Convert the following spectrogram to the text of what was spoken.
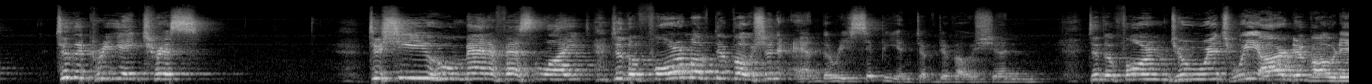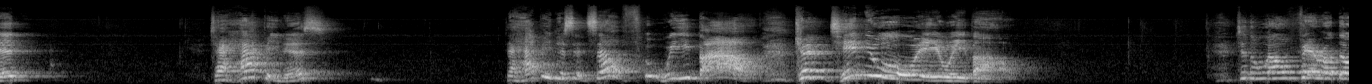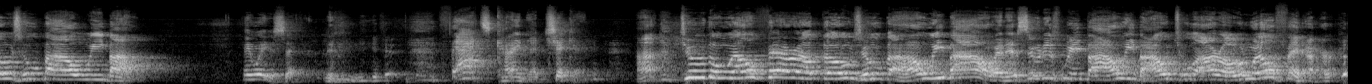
to the creatress to she who manifests light, to the form of devotion and the recipient of devotion, to the form to which we are devoted, to happiness, to happiness itself, we bow. Continually we bow. To the welfare of those who bow, we bow. Hey, wait a second. That's kind of chicken. Uh, to the welfare of those who bow, we bow. And as soon as we bow, we bow to our own welfare.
